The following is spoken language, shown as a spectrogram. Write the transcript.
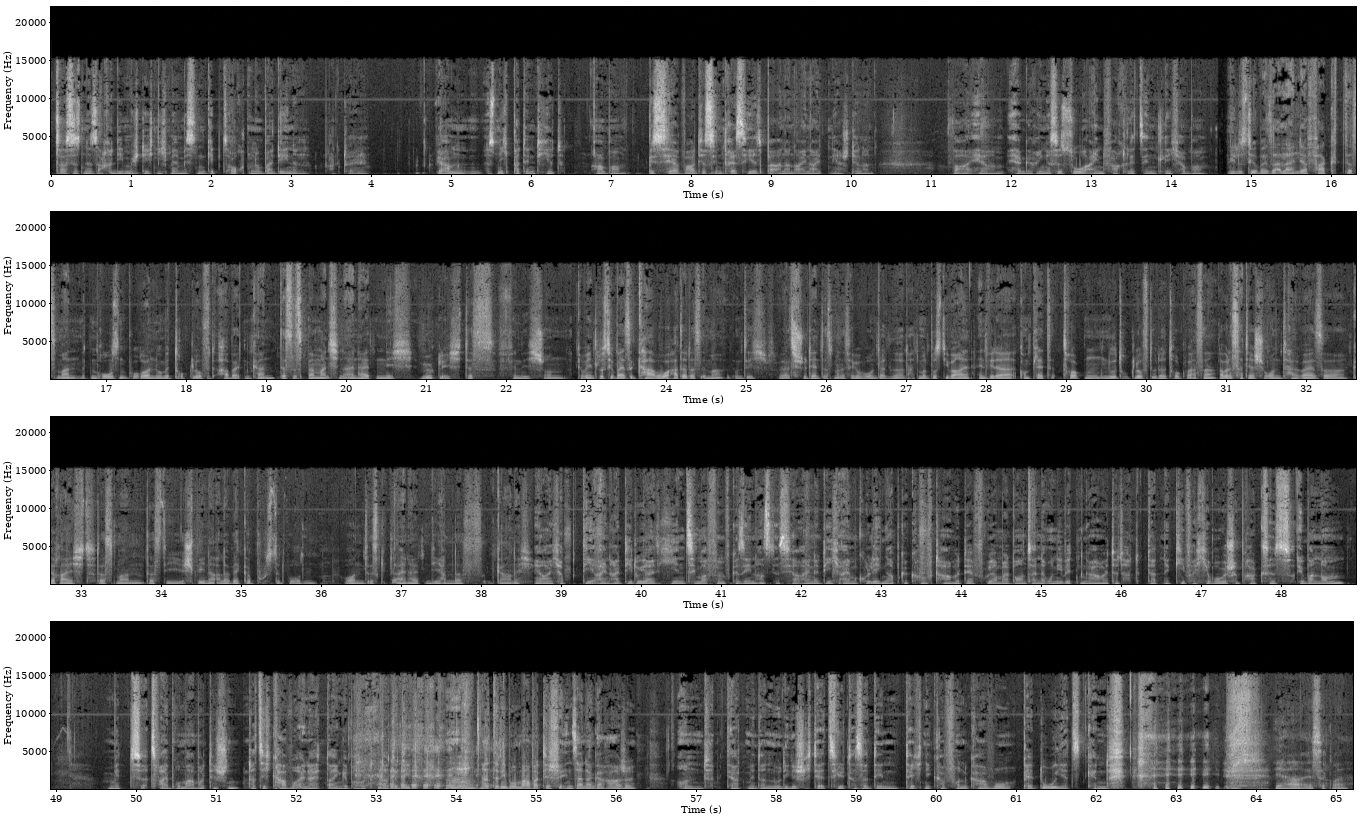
das ist eine Sache, die möchte ich nicht mehr missen. Gibt es auch nur bei denen aktuell. Wir haben es nicht patentiert, aber bisher war das Interesse jetzt bei anderen Einheitenherstellern war eher, eher gering. Es ist so einfach letztendlich, aber Nee, lustigerweise allein der Fakt, dass man mit einem Rosenbohrer nur mit Druckluft arbeiten kann, das ist bei manchen Einheiten nicht möglich. Das finde ich schon erwähnt. Lustigerweise, Cavo hatte das immer und ich, als Student ist man das ja gewohnt, also da hatte man bloß die Wahl, entweder komplett trocken, nur Druckluft oder Druckwasser. Aber das hat ja schon teilweise gereicht, dass man, dass die Späne alle weggepustet wurden. Und es gibt Einheiten, die haben das gar nicht. Ja, ich habe die Einheit, die du ja hier in Zimmer 5 gesehen hast, ist ja eine, die ich einem Kollegen abgekauft habe, der früher mal bei uns an der Uni Witten gearbeitet hat. Der hat eine kieferchirurgische Praxis übernommen mit zwei Bromaba-Tischen und hat sich Cavo-Einheiten eingebaut. Und hatte die, hatte die Bromaba-Tische in seiner Garage und der hat mir dann nur die Geschichte erzählt, dass er den Techniker von Cavo per Du jetzt kennt. ja, ich sag mal,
